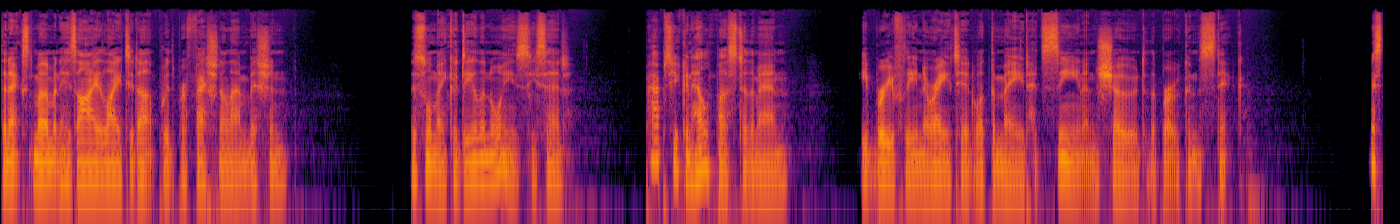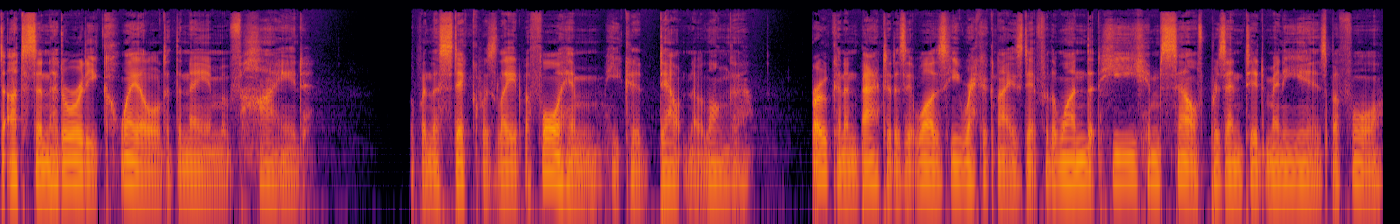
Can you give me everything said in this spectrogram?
The next moment his eye lighted up with professional ambition. This will make a deal of noise, he said. Perhaps you can help us to the man. He briefly narrated what the maid had seen and showed the broken stick. Mr. Utterson had already quailed at the name of Hyde, but when the stick was laid before him, he could doubt no longer. Broken and battered as it was, he recognized it for the one that he himself presented many years before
